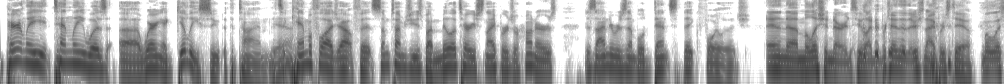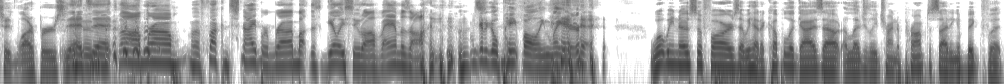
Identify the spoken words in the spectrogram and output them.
apparently, Tenley was uh, wearing a ghillie suit at the time. It's Yeah. a camouflage outfit sometimes used by military snipers or hunters, designed to resemble dense, thick foliage. And uh, militia nerds who like to pretend that they're snipers too. militia larpers. That's it. Oh, bro, I'm a fucking sniper, bro. I bought this ghillie suit off of Amazon. I'm gonna go paintballing later. What we know so far is that we had a couple of guys out allegedly trying to prompt a sighting of Bigfoot.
